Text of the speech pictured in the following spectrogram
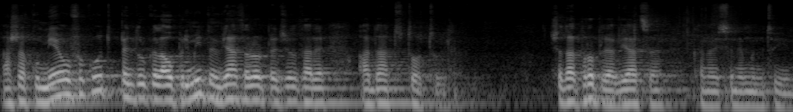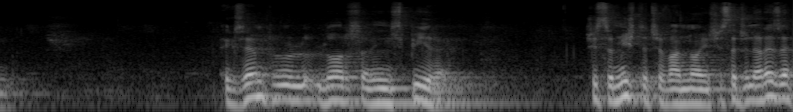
așa cum ei au făcut, pentru că l-au primit în viața lor pe Cel care a dat totul. Și a dat propria viață ca noi să ne mântuim exemplul lor să ne inspire și să miște ceva în noi și să genereze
